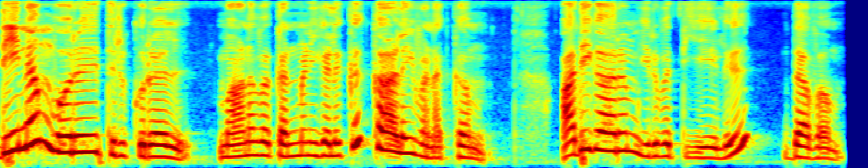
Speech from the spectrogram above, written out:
தினம் ஒரு திருக்குறள். மாணவ கண்மணிகளுக்கு காலை வணக்கம். அதிகாரம் இருபத்தி ஏழு தவம்.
